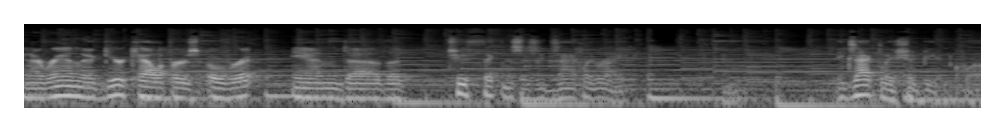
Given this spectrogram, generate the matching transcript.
and I ran the gear calipers over it, and uh, the tooth thickness is exactly right. Exactly should be in quotes.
